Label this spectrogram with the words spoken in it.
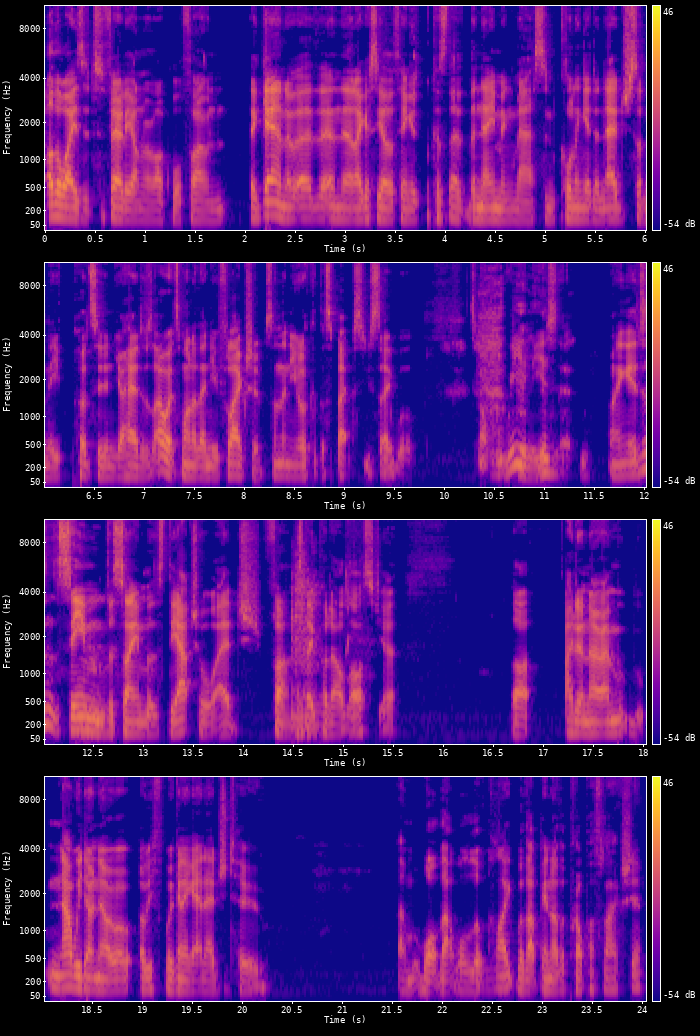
otherwise it's a fairly unremarkable phone. Again, uh, and then I guess the other thing is because the the naming mess and calling it an Edge suddenly puts it in your head as oh, it's one of their new flagships, and then you look at the specs, you say, well, it's not really, is it? I mean, it doesn't seem Mm. the same as the actual Edge phones they put out last year. But I don't know. And now we don't know if we're going to get an Edge two, and what that will look like. Will that be another proper flagship?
